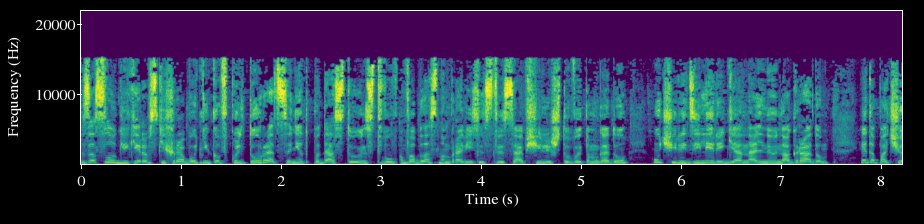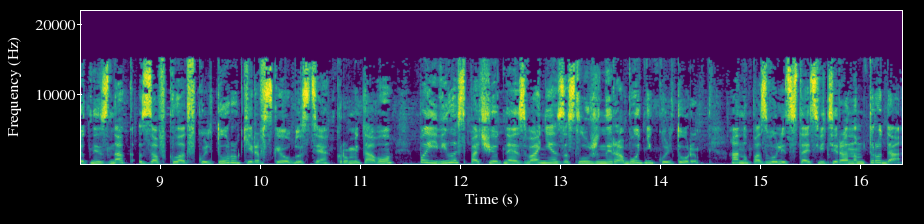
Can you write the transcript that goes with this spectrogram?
Заслуги кировских работников культуры оценят по достоинству. В областном правительстве сообщили, что в этом году учредили региональную награду. Это почетный знак за вклад в культуру Кировской области. Кроме того, появилось почетное звание «Заслуженный работник культуры». Оно позволит стать ветераном труда.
